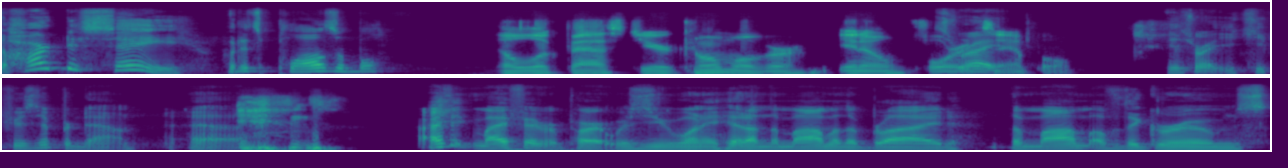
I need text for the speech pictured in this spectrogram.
hard to say, but it's plausible. They'll look past your comb over, you know, for right. example. That's right. You keep your zipper down. Uh, I think my favorite part was you want to hit on the mom of the bride, the mom of the grooms.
